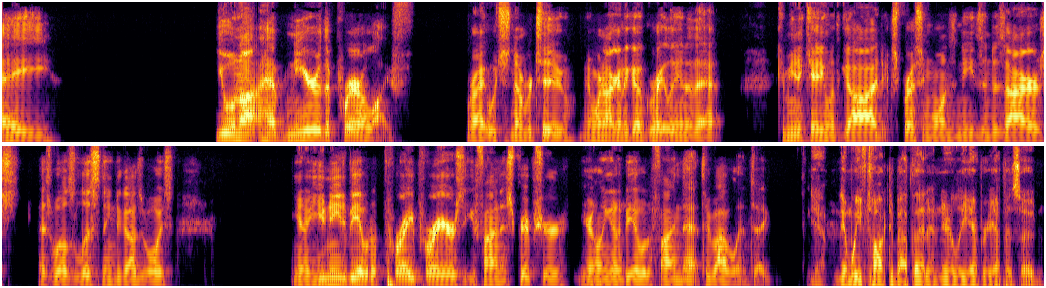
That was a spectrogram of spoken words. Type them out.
a you will not have near the prayer life, right? Which is number two. And we're not going to go greatly into that. Communicating with God, expressing one's needs and desires, as well as listening to God's voice. You know, you need to be able to pray prayers that you find in scripture. You're only going to be able to find that through Bible intake. Yeah. And we've talked about that in nearly every episode,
